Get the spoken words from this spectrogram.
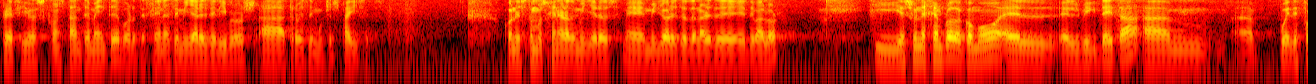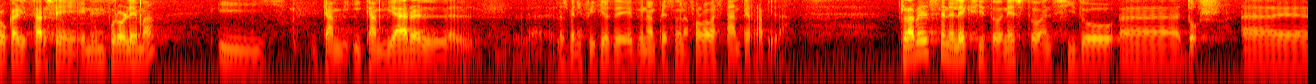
precios constantemente por decenas de millares de libros a través de muchos países. Con esto hemos generado millones, eh, millones de dólares de, valor y es un ejemplo de cómo el, el Big Data em, puede focalizarse en un problema y, y cambiar los beneficios de, una empresa de una forma bastante rápida. Claves en el éxito en esto han sido eh, dos. Uh,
